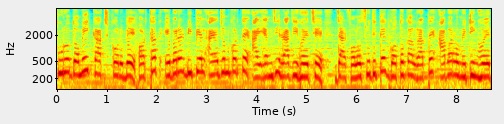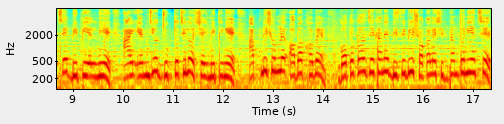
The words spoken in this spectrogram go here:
পুরো দমেই কাজ করবে। অর্থাৎ এবারের বিপিএল আয়োজন করতে আইএমজি রাজি হয়েছে। যার ফলশ্রুতিতে গতকাল রাতে আবারও মিটিং হয়েছে বিপিএল নিয়ে। আইএমজিও যুক্ত ছিল সেই মিটিংয়ে। আপনি শুনলে অবাক হবেন, গতকাল যেখানে বিসিবি সকালে সিদ্ধান্ত নিয়েছে।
